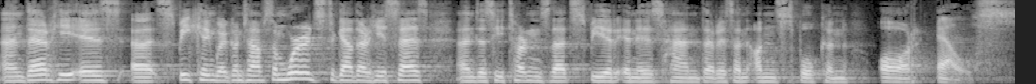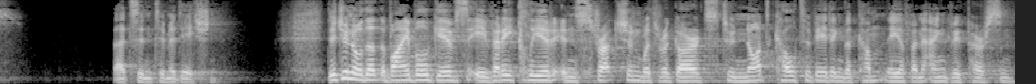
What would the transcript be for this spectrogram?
And there he is uh, speaking. We're going to have some words together, he says. And as he turns that spear in his hand, there is an unspoken or else. That's intimidation. Did you know that the Bible gives a very clear instruction with regards to not cultivating the company of an angry person?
